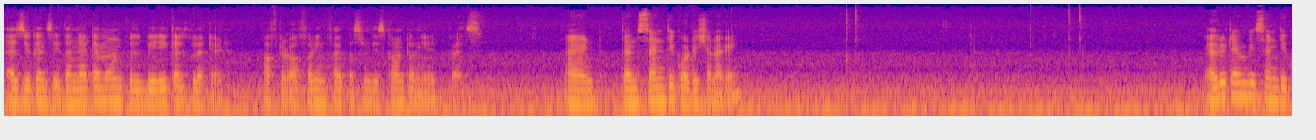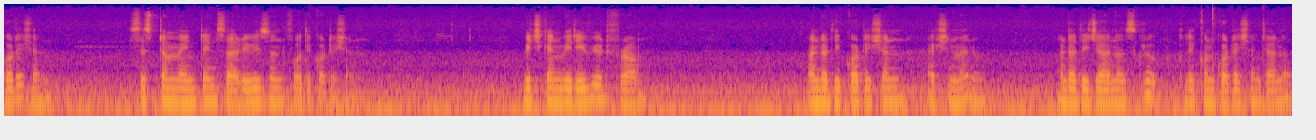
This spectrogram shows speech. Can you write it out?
as you can see the net amount will be recalculated after offering 5% discount on unit price. And then send the quotation again. Every time we send the quotation system maintains a revision for the quotation which can be reviewed from under the quotation action menu under the journals group. Click on quotation journal.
